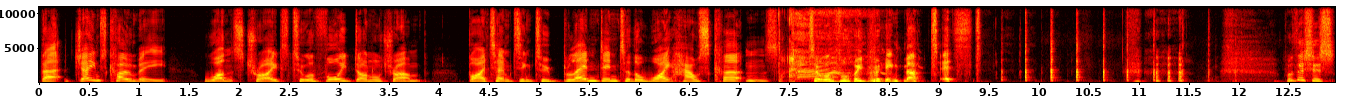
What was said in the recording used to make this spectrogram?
that James Comey once tried to avoid Donald Trump by attempting to blend into the White House curtains to avoid being noticed. Well, this is.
